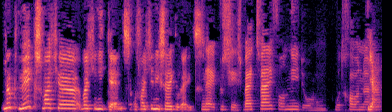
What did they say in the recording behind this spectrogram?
lukt niks wat je, wat je niet kent of wat je niet zeker weet. Nee, precies. Bij twijfel niet doen. Het moet gewoon uh, ja.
